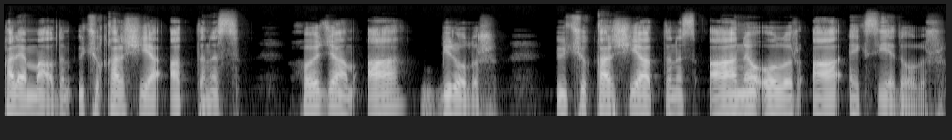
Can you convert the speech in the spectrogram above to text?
Kalemi aldım. 3'ü karşıya attınız. Hocam A 1 olur. 3'ü karşıya attınız. A ne olur? A eksi 7 olur.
